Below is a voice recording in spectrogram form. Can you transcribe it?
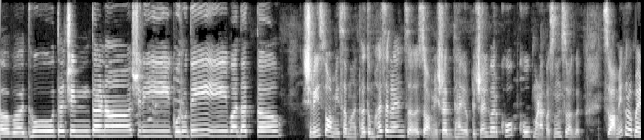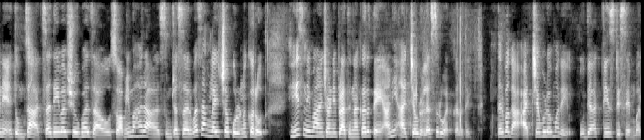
अवधूत चिंतना श्री गुरुदेव दत्त श्री स्वामी समर्थ तुम्हा सगळ्यांचं स्वामी श्रद्धा यूट्यूब चॅनलवर खूप खूप मनापासून स्वागत. स्वामी कृपेने तुमचा आजचा दिवस शुभ जाओ. स्वामी महाराज तुमच्या सर्व चांगल्या इच्छा पूर्ण करोत. हीच मी माझ्याने प्रार्थना करते आणि आजच्या व्हिडिओला सुरुवात करते. तर बघा आजच्या व्हिडिओमध्ये उद्या तीस डिसेंबर.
